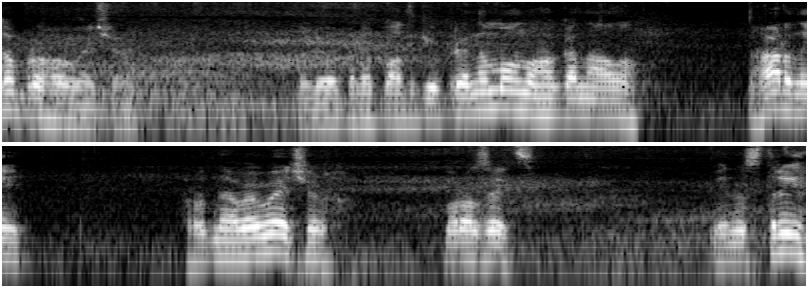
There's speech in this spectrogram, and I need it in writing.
Доброго вечора. Любі переплатки україномовного каналу. Гарний грудневий вечір. Морозець. Мінус 3,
